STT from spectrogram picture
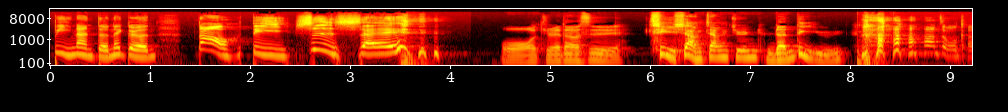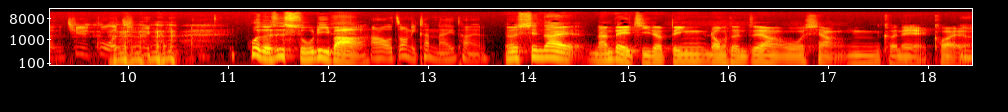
避难的那个人到底是谁？我觉得是气象将军人地宇。怎么可能去过去？或者是苏力吧。好了，我知道你看哪一台了。那现在南北极的冰融成这样，我想，嗯，可能也快了。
